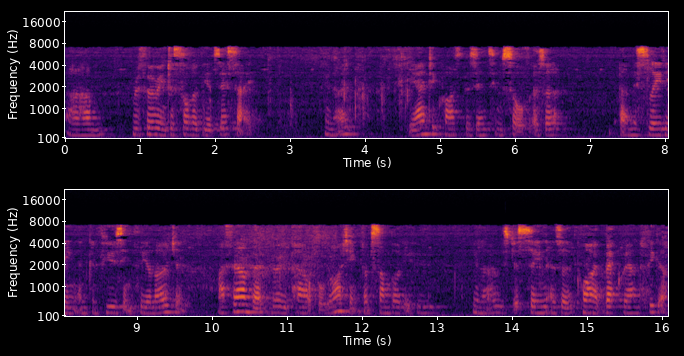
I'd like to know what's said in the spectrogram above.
um, referring to Soloviev's essay, you know, the Antichrist presents himself as a, a misleading and confusing theologian. I found that very powerful writing from somebody who, you know, is just seen as a quiet background figure.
